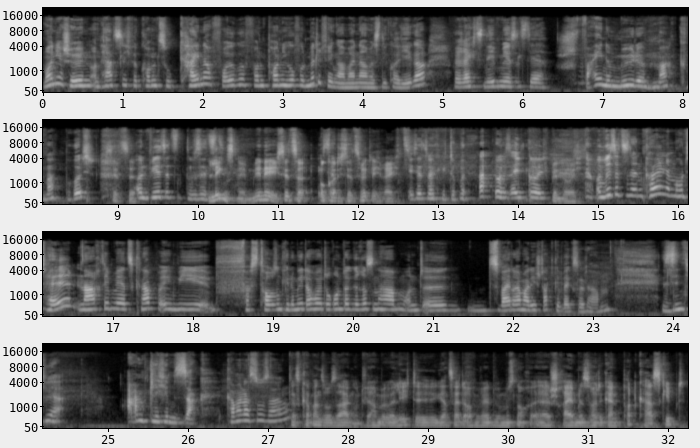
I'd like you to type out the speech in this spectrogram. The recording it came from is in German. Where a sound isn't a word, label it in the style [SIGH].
Moin ihr Schönen und herzlich willkommen zu keiner Folge von Ponyhof und Mittelfinger. Mein Name ist Nicole Jäger. Rechts neben mir sitzt der schweinemüde Marc Quambusch. sitze Und wir sitzen, du sitzt. links neben. Nee, nee, ich sitze. Oh Ich Gott, sitz- ich sitze wirklich rechts. Ich sitze wirklich, du, [LAUGHS] du bist echt durch. Ich bin durch. Und wir sitzen in Köln im Hotel, nachdem wir jetzt knapp irgendwie fast 1000 Kilometer heute runtergerissen haben und äh, zwei, dreimal die Stadt gewechselt haben, sind wir amtlich im Sack. Kann man das so sagen? Das kann man so sagen. Und wir haben überlegt, äh, die ganze Zeit auf dem Welt, wir müssen noch äh, schreiben, dass es heute keinen Podcast gibt.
